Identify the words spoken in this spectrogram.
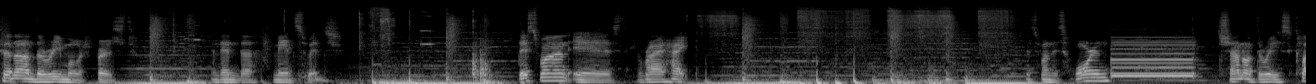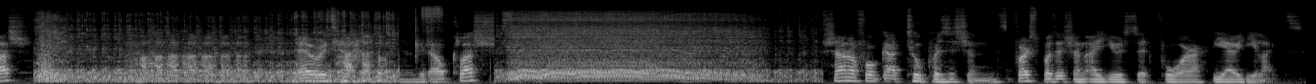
Turn on the remote first, and then the main switch. This one is ride height. This one is horn. Channel 3 is clutch. Every time. Without clutch. Channel 4 got two positions. First position I used it for the LED lights.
